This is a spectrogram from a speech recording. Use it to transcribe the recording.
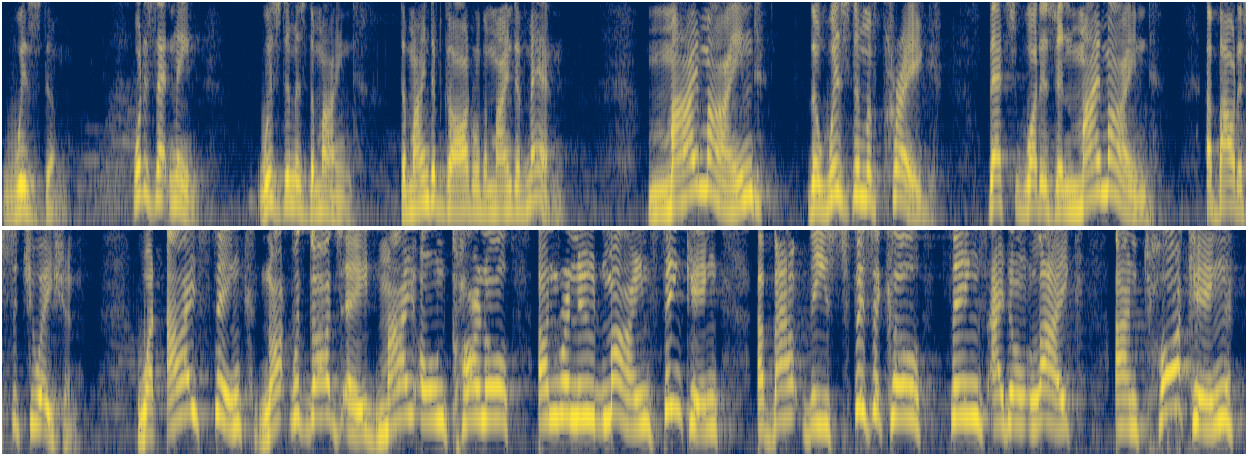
wisdom. What does that mean? Wisdom is the mind, the mind of God or the mind of man. My mind, the wisdom of Craig, that's what is in my mind about a situation. What I think, not with God's aid, my own carnal, unrenewed mind thinking about these physical things I don't like, I'm talking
